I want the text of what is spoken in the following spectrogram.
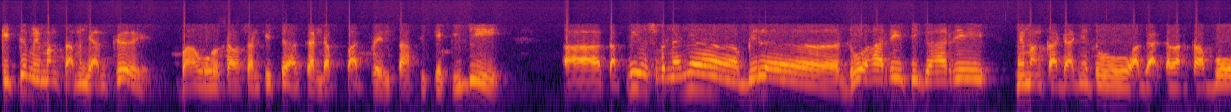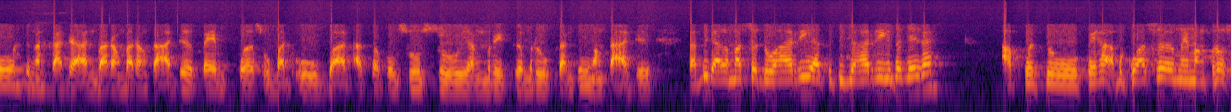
kita memang tak menjangka bahawa kawasan kita akan dapat perintah PKPD uh, tapi sebenarnya bila dua hari tiga hari memang keadaannya tu agak kelang kabut dengan keadaan barang-barang tak ada, pampers, ubat-ubat ataupun susu yang mereka merukan tu memang tak ada. Tapi dalam masa dua hari atau tiga hari kita je kan, apa tu pihak berkuasa memang terus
